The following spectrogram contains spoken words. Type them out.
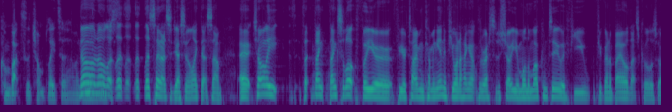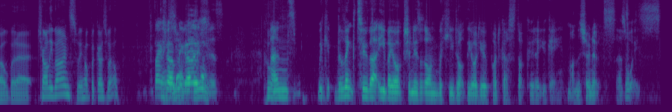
come back to the Chomp later? I No, know. no, let, just- let, let, let's say that suggestion. I like that, Sam. Uh, Charlie, th- thank, thanks a lot for your for your time and coming in. If you want to hang out for the rest of the show, you're more than welcome to. If you if you're going to bail, that's cool as well. But uh, Charlie Barnes, we hope it goes well. Thanks for having me, guys. Cool. And we c the link to that eBay auction is on wiki.theaudiopodcast.co.uk on the show notes, as always.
